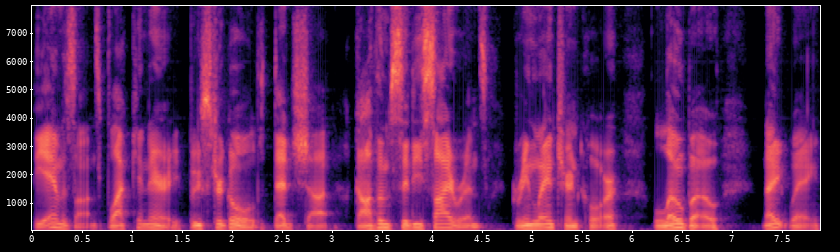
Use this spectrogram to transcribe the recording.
the amazons black canary booster gold deadshot gotham city sirens green lantern corps lobo nightwing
